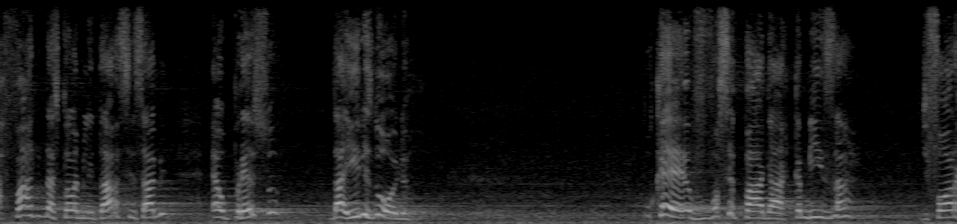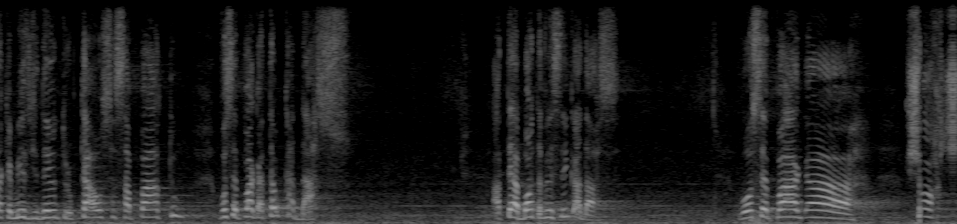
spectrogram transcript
a farda da escola militar, se sabe, é o preço da íris do olho. Porque você paga a camisa de fora, camisa de dentro, calça, sapato, você paga até o cadastro. Até a bota vem sem cadastro. Você paga short,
